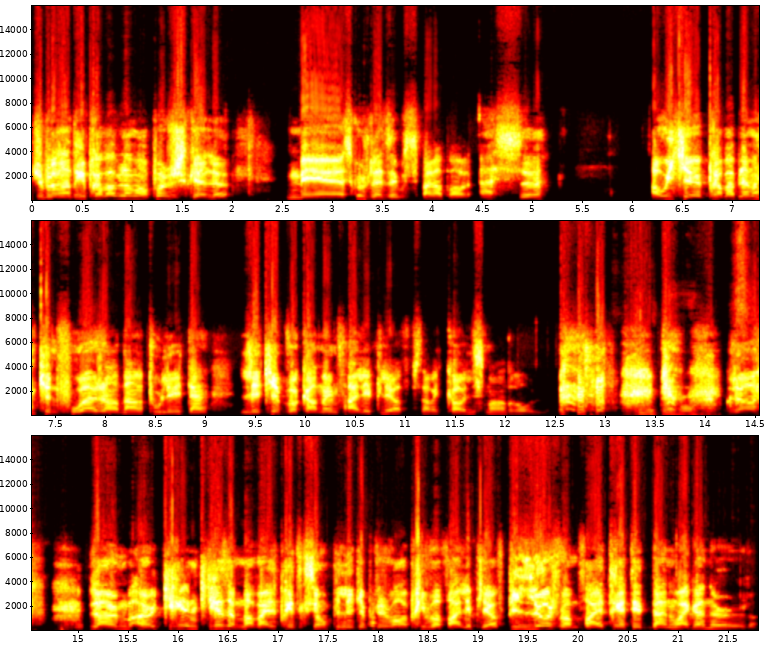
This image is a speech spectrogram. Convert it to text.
je me rendrai probablement pas jusque-là. Mais euh, ce que je voulais dire aussi par rapport à ça? Ah oui, que probablement qu'une fois, genre dans tous les temps, l'équipe va quand même faire les playoffs, puis ça va être calissement drôle. genre, genre un, un cri- une crise de mauvaise prédiction, puis l'équipe que je vais avoir pris va faire les playoffs, puis là, je vais me faire traiter de bandwagoner. genre.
